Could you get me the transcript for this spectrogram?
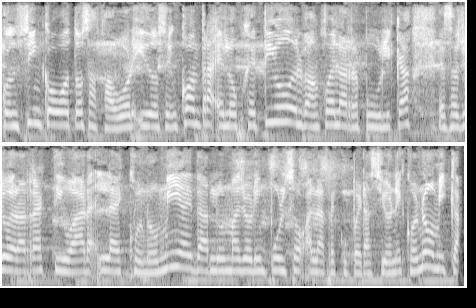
con cinco votos a favor y dos en contra. El objetivo del Banco de la República es ayudar a reactivar la economía y darle un mayor impulso a la recuperación económica.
